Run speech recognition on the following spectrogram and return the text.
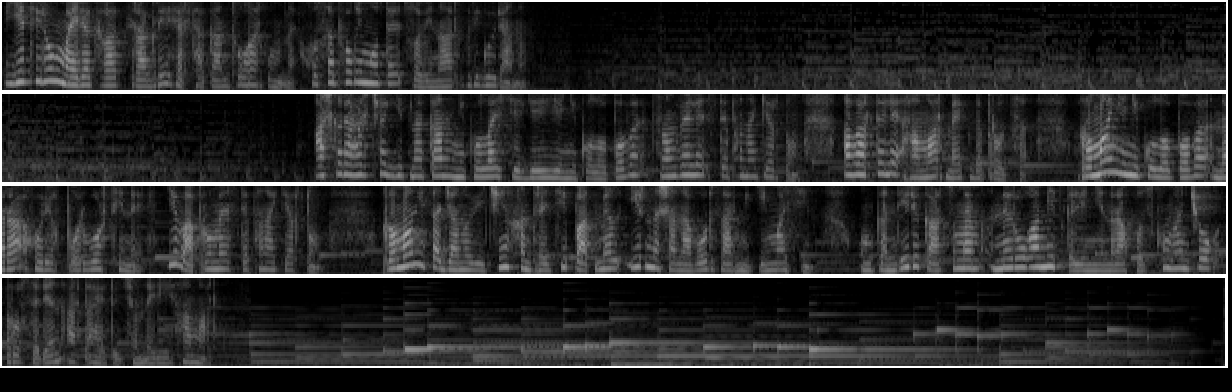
Եթիրում մայրաքաղաք ծրագրի հերթական թողարկումն է։ Խոսափողի մոտ է Ծովինար Գրիգորյանը։ Աշխարհահռչակ գիտնական Նիկոլայ Սերգեյ Ենիկոլոպովը ծնվել է Ստեփանակերտում, ավարտել է համար 1 դպրոցը։ Ռոման Ենիկոլոպովը նրա հորեղբոր որդին է եւ ապրում է Ստեփանակերտում։ Ռոման Իսաջանովիչին խնդրեցի պատմել իր նշանավոր զարմիկի մասին։ Ունկնդիրը կարծում եմ ներուղամիտ կլինի նրա խոսքում հնչող ռուսերեն արտահայտությունների համար։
